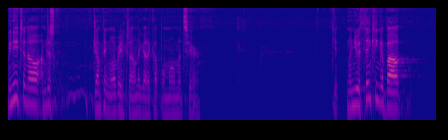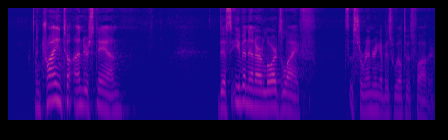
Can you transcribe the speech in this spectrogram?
We need to know, I'm just jumping over here because I only got a couple moments here when you're thinking about and trying to understand this, even in our Lord's life, it's the surrendering of his will to his Father.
